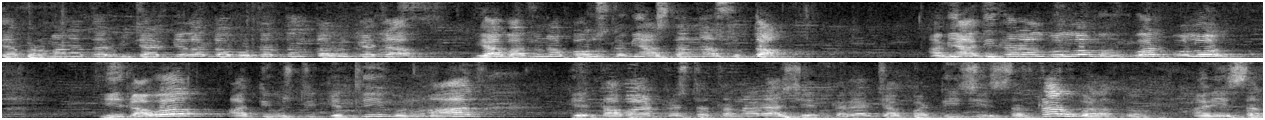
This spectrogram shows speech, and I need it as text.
त्या प्रमाणात जर विचार केला तर भोकरदन तालुक्याच्या ह्या बाजूला पाऊस कमी असताना सुद्धा आम्ही अधिकाऱ्याला बोललो वर बोलून ही गावं अतिवृष्टीत घेतली म्हणून आज हे ताबा ट्रस्ट करणाऱ्या शेतकऱ्याच्या पाठीशी सरकार उभं राहतं आणि सर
